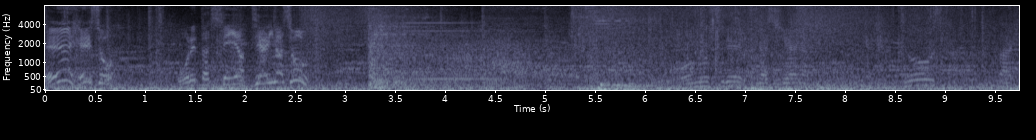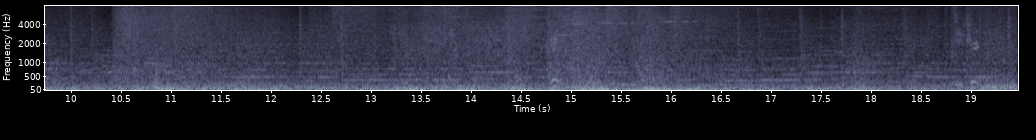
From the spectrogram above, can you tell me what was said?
ええ兵長。俺たちでやってやりましょう。面白い気がしやがるどうした？化け物。行く。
